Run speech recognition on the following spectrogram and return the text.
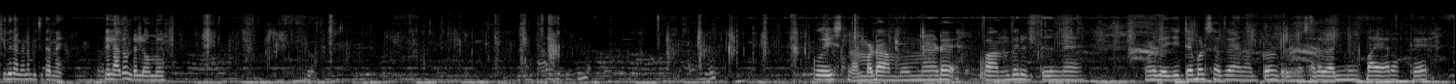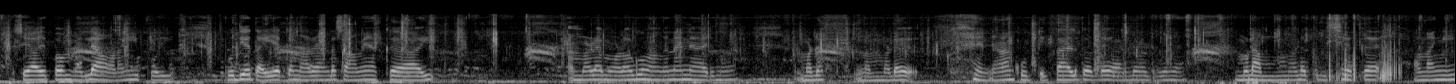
എനിക്കിത് രണ്ടെണ്ണം വെച്ച് തന്നെ ഇതിൽ അതുണ്ടല്ലോ അമ്മ. ഗോയ്സ് നമ്മുടെ അമ്മൂമ്മയുടെ പന്തലെടുത്തിരുന്ന നമ്മൾ വെജിറ്റബിൾസ് ഒക്കെ നട്ടുകൊണ്ടിരുന്ന. സ്ഥലം പയറൊക്കെ. പക്ഷേ അതിപ്പം എല്ലാം ഉണങ്ങിപ്പോയി. പുതിയ തൈയൊക്കെ നടേണ്ട സമയമൊക്കെ ആയി. നമ്മുടെ മുളകും അങ്ങനെ തന്നെ ആയിരുന്നു. നമ്മുടെ നമ്മുടെ ഞാൻ കുട്ടിക്കാലത്തോട്ട് കണ്ടുകൊണ്ടിരുന്ന നമ്മുടെ അമ്മയുടെ കൃഷിയൊക്കെ ഉണങ്ങി.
